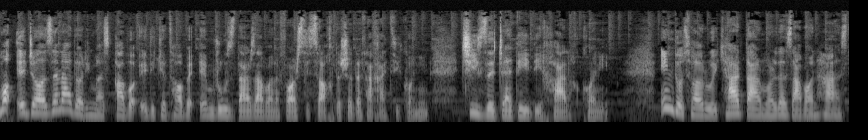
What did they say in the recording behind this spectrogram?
ما اجازه نداریم از قواعدی که تا به امروز در زبان فارسی ساخته شده تخطی کنیم. چیز جدیدی خلق کنیم. این دوتا روی کرد در مورد زبان هست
